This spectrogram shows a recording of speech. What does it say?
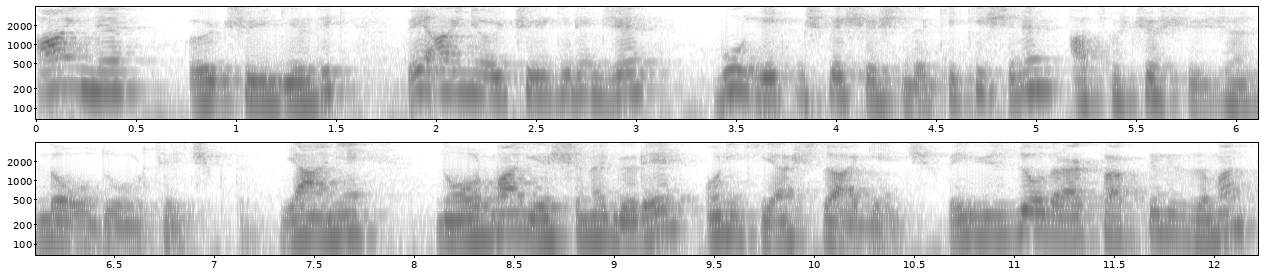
aynı ölçüyü girdik ve aynı ölçüyü girince bu 75 yaşındaki kişinin 63 yaşında olduğu ortaya çıktı. Yani normal yaşına göre 12 yaş daha genç ve yüzde olarak baktığınız zaman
